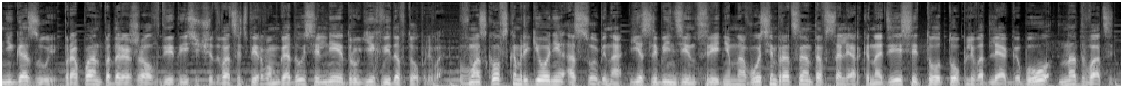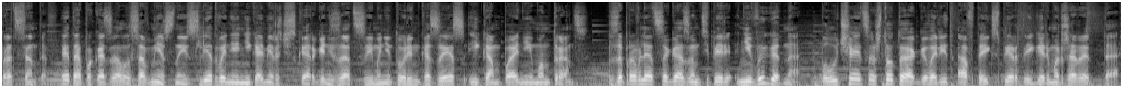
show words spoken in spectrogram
не газуй. Пропан подорожал в 2021 году сильнее других видов топлива. В московском регионе особенно. Если бензин в среднем на 8%, солярка на 10%, то топливо для ГБО на 20%. Это показало совместное исследование некоммерческой организации «Мониторинг АЗС» и компании «Монтранс». Заправляться газом теперь невыгодно? Получается, что так, говорит автоэксперт Игорь Маржаретта.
